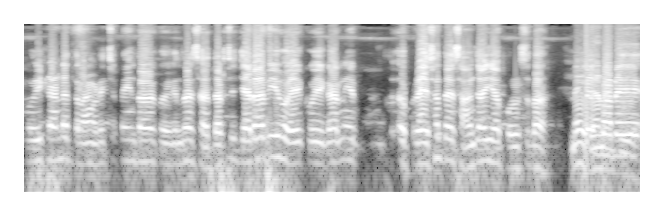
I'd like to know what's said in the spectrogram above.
ਕੋਈ ਕਹਿੰਦਾ ਤਰਾਂਗੜੇ ਚ ਪੈਂਦਾ ਕੋਈ ਕਹਿੰਦਾ ਸਦਰ ਚ ਜਰਾ ਵੀ ਹੋਏ ਕੋਈ ਗੱਲ ਨਹੀਂ ਆਪਰੇਸ਼ਨ ਤੇ ਸਾਂਝਾ ਹੀ ਆ ਪੁਲਿਸ ਦਾ। ਪਰ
